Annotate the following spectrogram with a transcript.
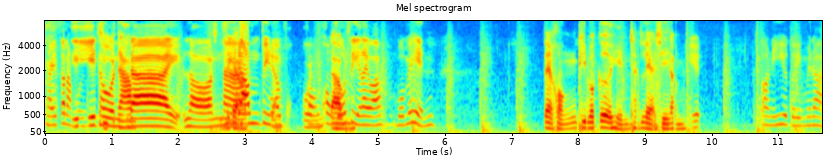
ใช้สนับอีมือทนได้ ร้อนหสีนาวดำสีดำของของโบทสีอะไรวะโบทไม่เห็น แต่ของพีทวอเกอร์เห็นชัดเลยอะสีดตอนนี้ฮิวตัวเองไม่ได้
